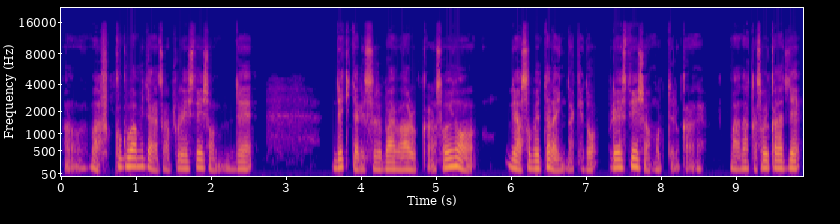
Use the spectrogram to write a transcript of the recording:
あの、まあ、復刻版みたいなやつがプレイステーションでできたりする場合もあるから、そういうので遊べたらいいんだけど、プレイステーションは持ってるからね。まあなんかそういう形で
